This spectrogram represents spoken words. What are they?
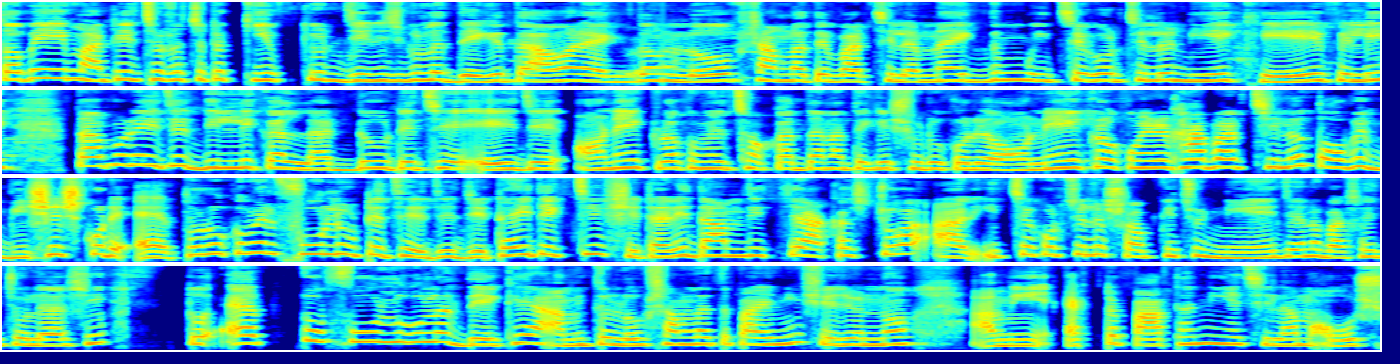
তবে এই মাটির ছোট ছোট কিউট কিউট জিনিসগুলো দেখে তো আমার একদম লোভ সামলাতে পারছিলাম না। একদম ইচ্ছে করছিল নিয়ে খেয়ে ফেলি। তারপরে এই যে দিল্লিকার লাড্ডু উঠেছে, এই যে অনেক রকমের ছকার দানা থেকে শুরু করে অনেক রকমের খাবার ছিল। তবে বিশেষ করে এত রকমের ফুল উঠেছে যে যেটাই দেখছি সেটারই দাম দিচ্ছে আকাশ চোয়া আর ইচ্ছে করছিল সবকিছু নিয়ে যেন বাসায় চলে আসি। তো এত ফুলগুলো দেখে আমি তো লোভ সামলাতে পারিনি, সেজন্য আমি একটা পাতা নিয়েছিলাম অবশ্য,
